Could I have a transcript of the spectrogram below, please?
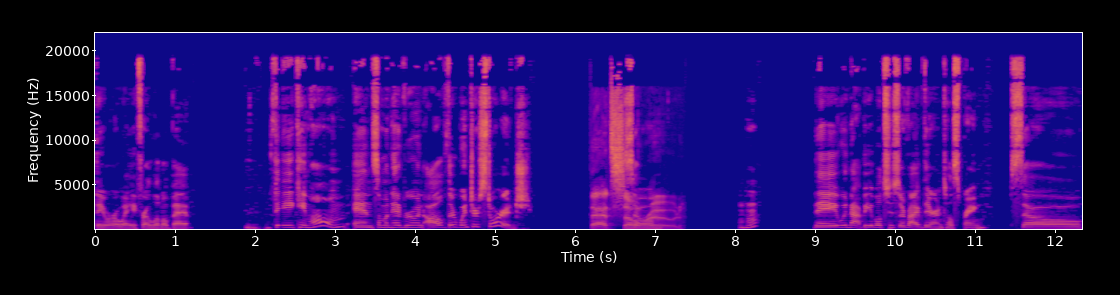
they were away for a little bit. They came home and someone had ruined all of their winter storage. That's so, So- um, rude. Mm-hmm. They would not be able to survive there until spring. So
